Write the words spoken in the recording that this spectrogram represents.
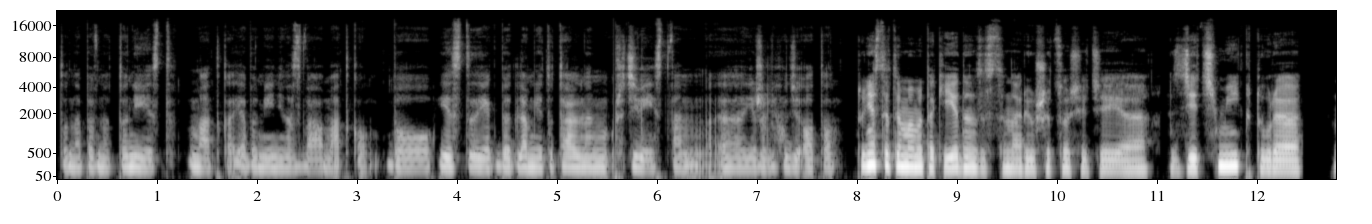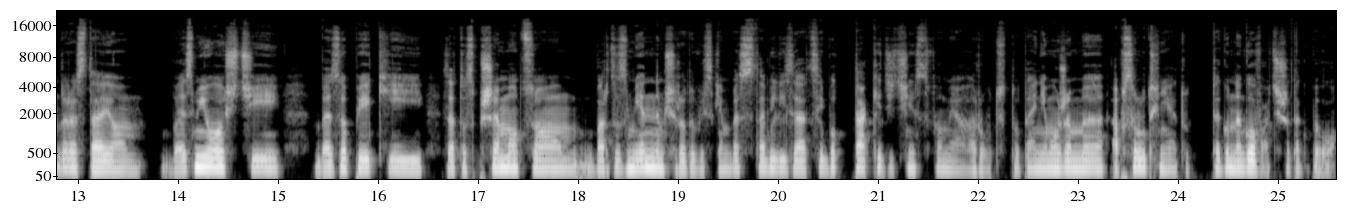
To na pewno to nie jest matka. Ja bym jej nie nazwała matką, bo jest jakby dla mnie totalnym przeciwieństwem, y, jeżeli chodzi o to. Tu niestety mamy taki jeden ze scenariuszy, co się dzieje z dziećmi, które dorastają bez miłości, bez opieki, za to z przemocą, bardzo zmiennym środowiskiem, bez stabilizacji, bo takie dzieciństwo miała Ruth. Tutaj nie możemy absolutnie tego negować, że tak było.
